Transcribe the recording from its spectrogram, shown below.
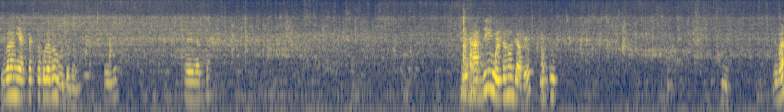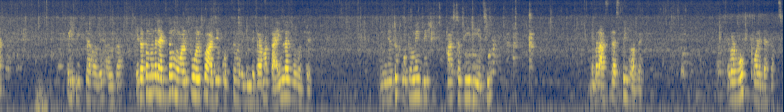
এবার আমি একটা একটা করে আবার উল্টে দেবো। এই হয়ে গেছে। এই হাত দিয়েই উল্টানো যাবে, কিন্তু। এবার ওই পিঠটা হবে হালকা। এটা তোমাদের একদম অল্প অল্প আজে করতে হবে, কিন্তু এটা আমার টাইম লাগবে হতে আমি যেহেতু প্রথমেই বেশি আঁচটা দিয়ে দিয়েছি, এবার আস্তে আস্তেই হবে। এবার হোক, পরে দেখাচ্ছি।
